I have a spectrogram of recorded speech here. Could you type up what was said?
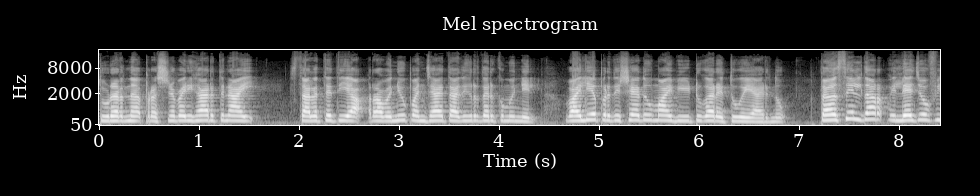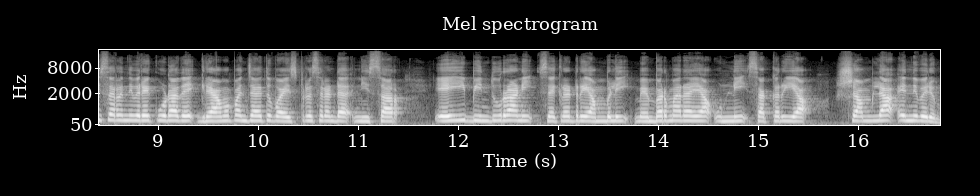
തുടർന്ന് പ്രശ്നപരിഹാരത്തിനായി സ്ഥലത്തെത്തിയ റവന്യൂ പഞ്ചായത്ത് അധികൃതർക്ക് മുന്നിൽ വലിയ പ്രതിഷേധവുമായി വീട്ടുകാർ എത്തുകയായിരുന്നു. തഹസീൽദാർ വില്ലേജ് ഓഫീസർ എന്നിവരെ കൂടാതെ grama panchayat vice president Nisar A E Bindurani secretary Ambili മെമ്പർമാരായ ഉണ്ണി സക്കറിയ ഷംല എന്നിവരും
